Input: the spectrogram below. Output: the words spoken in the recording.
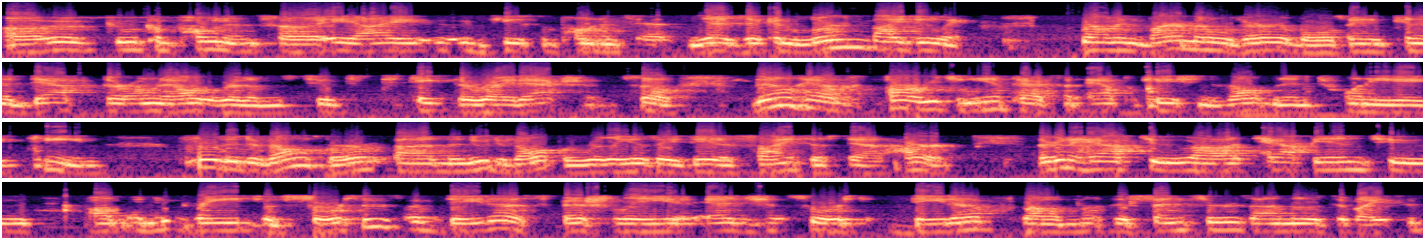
uh, components, uh, AI-infused components at the edge that can learn by doing from environmental variables and can adapt their own algorithms to, to take the right action. So they'll have far-reaching impacts on application development in 2018. For the developer, uh, the new developer really is a data scientist at heart. They're going to have to uh, tap into um, a new range of sources of data, especially edge-sourced data from the sensors on those devices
